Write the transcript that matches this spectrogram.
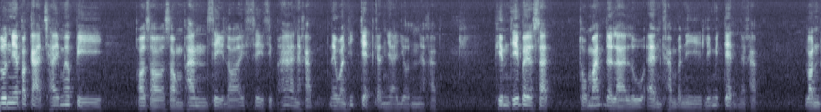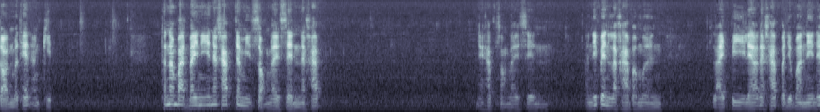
รุ่นนี้ประกาศใช้เมื่อปี พศ 2445 นะครับ ในวันที่ 7 กันยายนนะครับ พิมพ์ที่บริษัทโทมัสเดลาลูแอนด์คัมปานีลิมิเต็ดนะครับ ลอนดอนประเทศอังกฤษ ธนบัตรใบนี้นะครับ จะมี 2 ลายเซ็นนะครับนี่ครับ2ลายเซ็น อันนี้เป็นราคาประเมินหลายปีแล้วนะครับ ปัจจุบันนี้ได้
